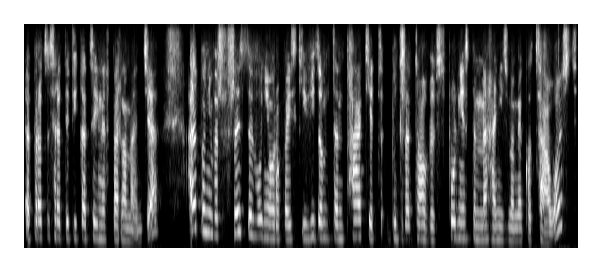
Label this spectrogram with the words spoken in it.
e, proces ratyfikacyjny w parlamencie, ale ponieważ wszyscy w Unii Europejskiej widzą ten pakiet budżetowy wspólnie z tym mechanizmem jako całość,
